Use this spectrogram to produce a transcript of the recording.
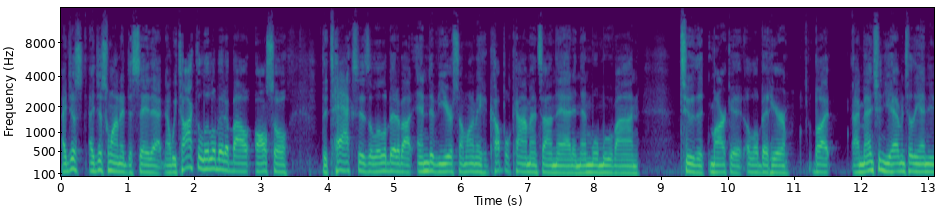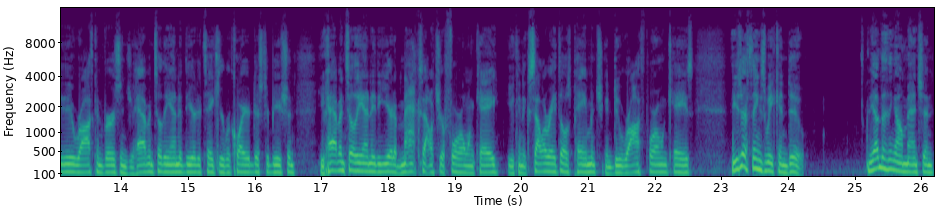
I just, I just wanted to say that. Now we talked a little bit about also the taxes, a little bit about end of year. So I want to make a couple comments on that and then we'll move on to the market a little bit here. But I mentioned you have until the end of the year Roth conversions. You have until the end of the year to take your required distribution. You have until the end of the year to max out your 401k. You can accelerate those payments. You can do Roth 401ks. These are things we can do. The other thing I'll mention,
